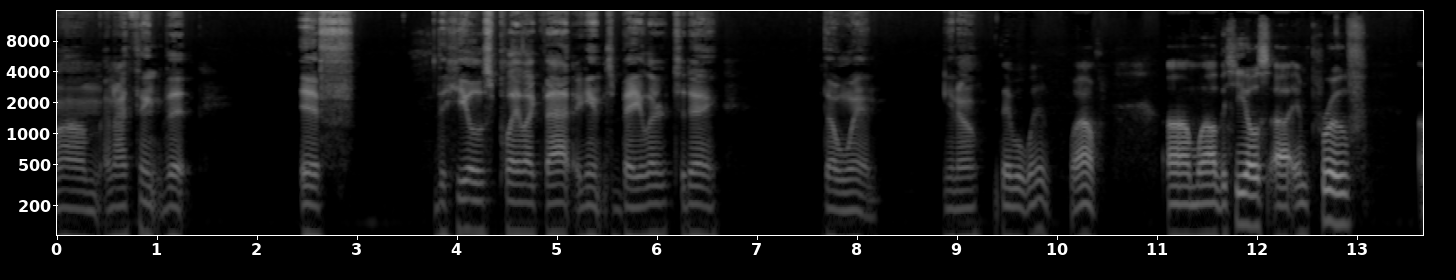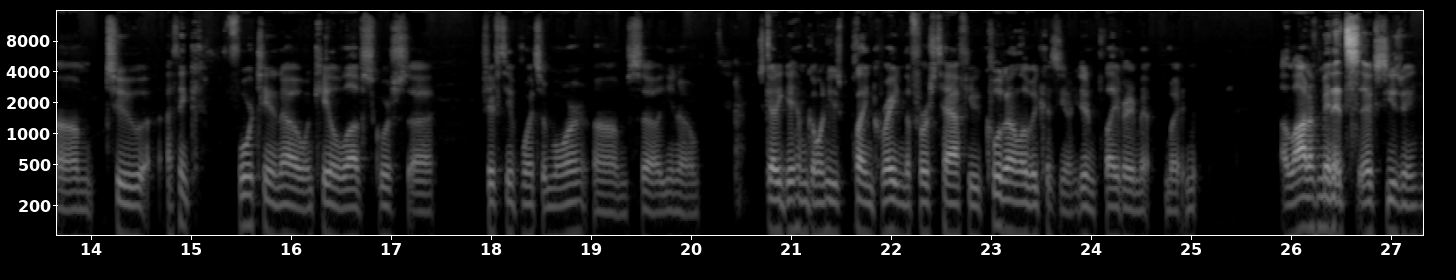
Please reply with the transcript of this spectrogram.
Um, and I think that if the Heels play like that against Baylor today, they'll win. You know? They will win. Wow. Um, well, the Heels uh, improve um, to I think 14 and 0 when Caleb Love scores uh, 15 points or more. Um, so you know, just got to get him going. He was playing great in the first half. He cooled down a little bit because you know he didn't play very a lot of minutes. Excuse me,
